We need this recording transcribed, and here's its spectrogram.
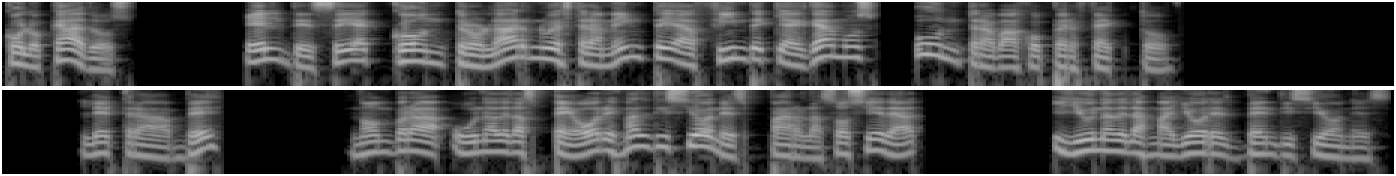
colocados, Él desea controlar nuestra mente a fin de que hagamos un trabajo perfecto. Letra B. Nombra una de las peores maldiciones para la sociedad y una de las mayores bendiciones.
